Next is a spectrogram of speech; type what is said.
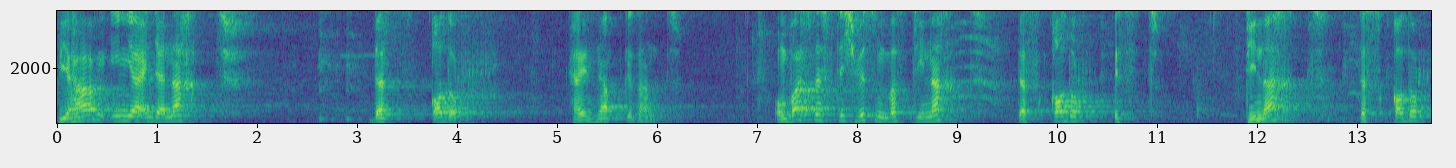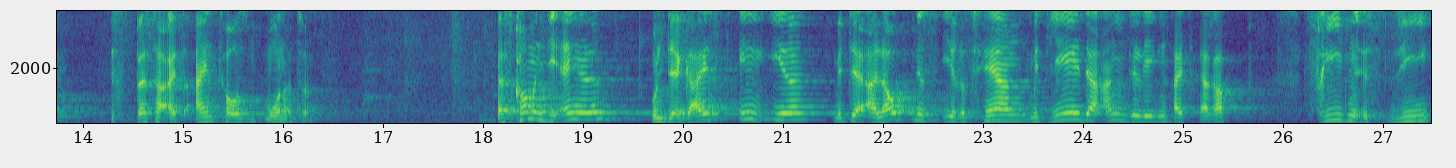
Wir haben ihn ja in der Nacht des Qadr hinabgesandt. Und was lässt dich wissen, was die Nacht des Qadr ist? Die Nacht des Qadr ist besser als 1000 Monate. Es kommen die Engel und der Geist in ihr mit der Erlaubnis ihres Herrn mit jeder Angelegenheit herab. Frieden ist sie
